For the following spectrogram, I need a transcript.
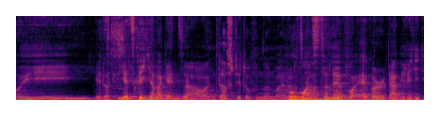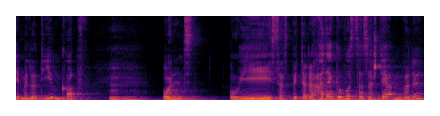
Ui, jetzt, Das- jetzt kriege ich aber Gänsehaut. Und das steht auf unseren Who Weihnachtskarten. Wants to Live. Forever? Da habe ich richtig die Melodie im Kopf. Mhm. Und, ui, ist das bitter. Da hat er gewusst, dass er sterben würde?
